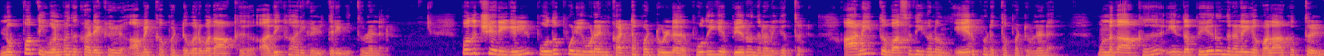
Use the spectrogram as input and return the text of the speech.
முப்பத்தி ஒன்பது கடைகள் அமைக்கப்பட்டு வருவதாக அதிகாரிகள் தெரிவித்துள்ளனர். புதுச்சேரியில் புதுப்புலியுடன் கட்டப்பட்டுள்ள புதிய பேருந்து நிலையத்தில் அனைத்து வசதிகளும் ஏற்படுத்தப்பட்டுள்ளன. முன்னதாக இந்த பேருந்து நிலைய வளாகத்தில்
